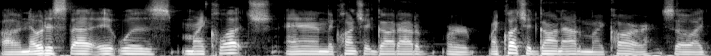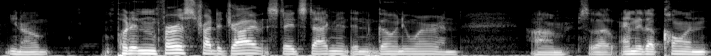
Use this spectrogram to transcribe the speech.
uh, noticed that it was my clutch and the clutch had got out of or my clutch had gone out of my car. So I, you know, put it in first, tried to drive, it stayed stagnant, didn't go anywhere, and um, so I ended up calling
